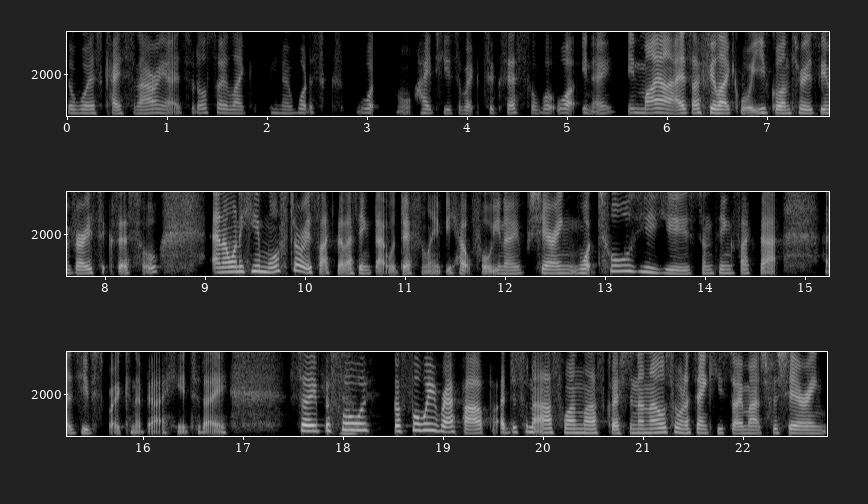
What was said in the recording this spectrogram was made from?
the worst case scenarios, but also like you know what is what well, I hate to use the word successful, but what you know in my eyes, I feel like what you've gone through has been very successful, and I want to hear more stories like that. I think that would definitely be helpful. You know, sharing what tools you used and things like that, as you've spoken about here today. So before yeah before we wrap up, I just want to ask one last question. And I also want to thank you so much for sharing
